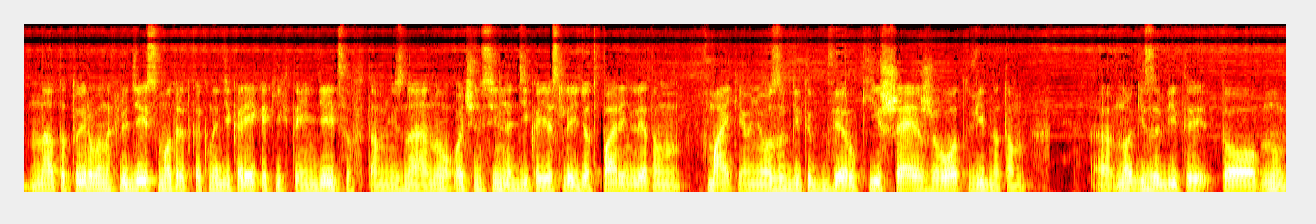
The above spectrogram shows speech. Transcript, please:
На татуированных людей смотрят как на дикарей каких-то индейцев, там, не знаю, ну, очень сильно дико, если идет парень летом в майке, у него забиты две руки, шея, живот, видно там э, ноги забиты, то ну,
